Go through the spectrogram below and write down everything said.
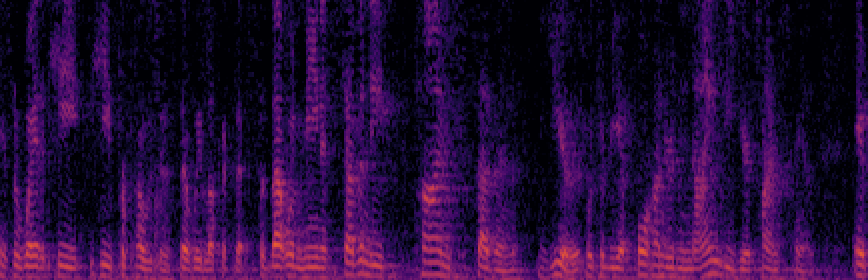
is the way that he, he proposes that we look at this. So that would mean it's 70 times 7 years, which would be a 490 year time span. If,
